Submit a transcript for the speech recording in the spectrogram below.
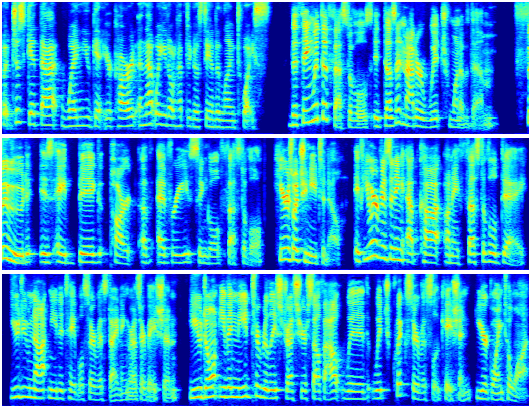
But just get that when you get your card, and that way you don't have to go stand in line twice. The thing with the festivals, it doesn't matter which one of them. Food is a big part of every single festival. Here's what you need to know. If you are visiting Epcot on a festival day, you do not need a table service dining reservation. You don't even need to really stress yourself out with which quick service location you're going to want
